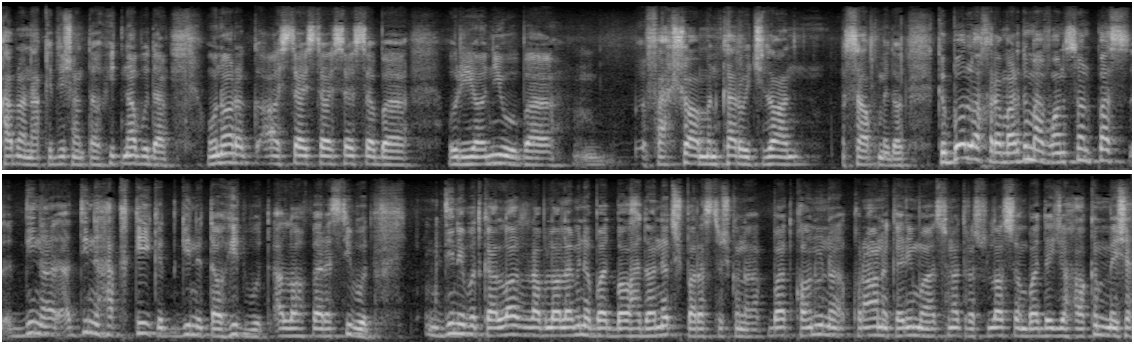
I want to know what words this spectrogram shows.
قبلا عقیدهشان توحید نبوده. اونا را آسته آسته آسته, آسته به اوریانی و به فحشا منکر و چیزان ساق می‌داد. که بالاخره مردم افغانستان پس دین دین حقیقی که دین توحید بود الله پرستی بود دینی بود که الله رب العالمین باید با وحدانیتش پرستش کنه. باید قانون قرآن کریم و سنت رسول الله صلی باید دیگه حاکم میشه.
